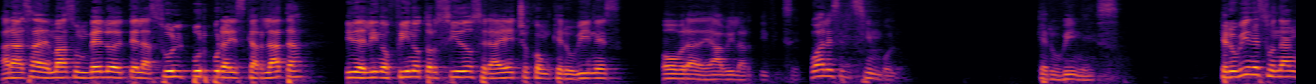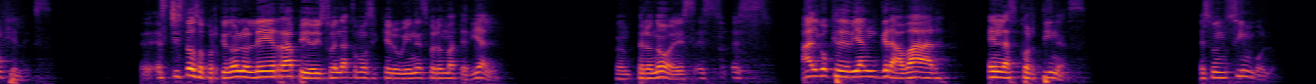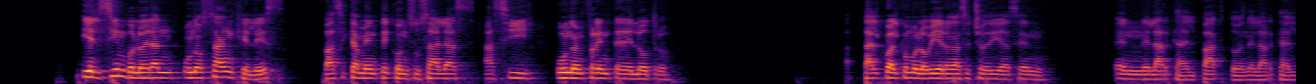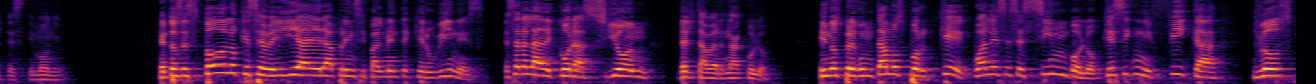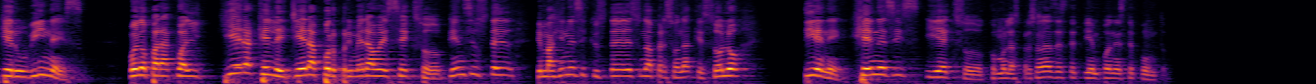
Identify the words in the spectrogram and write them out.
Harás además un velo de tela azul, púrpura y escarlata, y de lino fino torcido será hecho con querubines, obra de hábil artífice. ¿Cuál es el símbolo? Querubines. Querubines son ángeles. Es chistoso porque uno lo lee rápido y suena como si querubines fuera un material. Pero no, es, es algo que debían grabar en las cortinas. Es un símbolo. Y el símbolo eran unos ángeles, básicamente con sus alas así, uno enfrente del otro. Tal cual como lo vieron hace ocho días en, en el arca del pacto, en el arca del testimonio. Entonces todo lo que se veía era principalmente querubines. Esa era la decoración del tabernáculo. Y nos preguntamos por qué, cuál es ese símbolo, qué significa los querubines. Bueno, para cualquiera que leyera por primera vez Éxodo, piense usted, imagínese que usted es una persona que solo tiene Génesis y Éxodo, como las personas de este tiempo en este punto.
